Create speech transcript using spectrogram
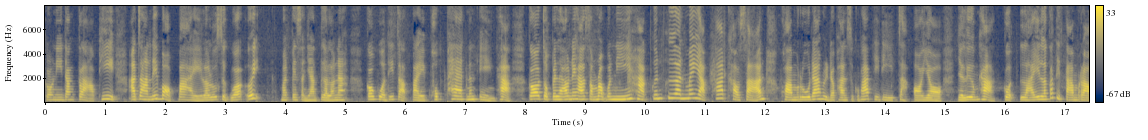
กรณีดังกล่าวที่อาจารย์ได้บอกไป แล้วรู้สึกว่า เอ้ย มันเป็นสัญญาณเตือนแล้วนะ ก็ควรที่จะไปพบแพทย์นั่นเองค่ะ ก็จบไปแล้วนะคะสำหรับวันนี้หากเพื่อนๆ ไม่อยากพลาดข่าวสาร ความรู้ด้านผลิตภัณฑ์สุขภาพดีๆ จากออยอย่าลืมค่ะ กดไลค์แล้วก็ติดตามเรา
